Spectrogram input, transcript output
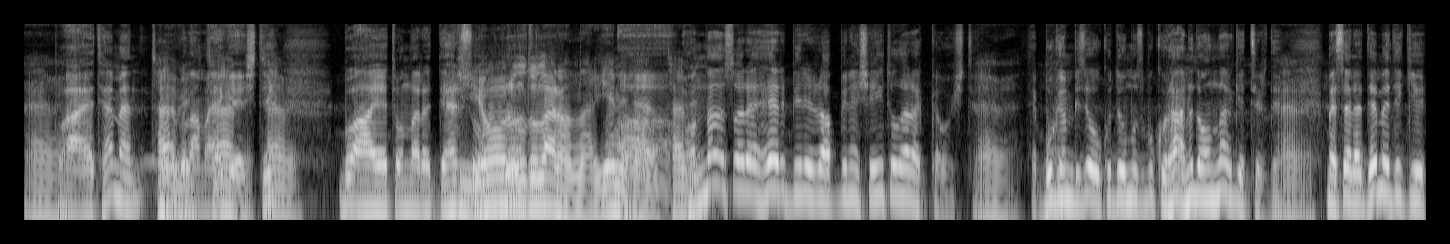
Evet. Bu ayet hemen Tabii, uygulamaya tabii, geçti. tabii. Bu ayet onlara ders oldu. Yoruldular onlar yeniden. Aa, tabii. Ondan sonra her biri Rabbine şehit olarak kavuştu. Evet. E, Bugün bize okuduğumuz bu Kur'an'ı da onlar getirdi. Evet. Mesela demedi ki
